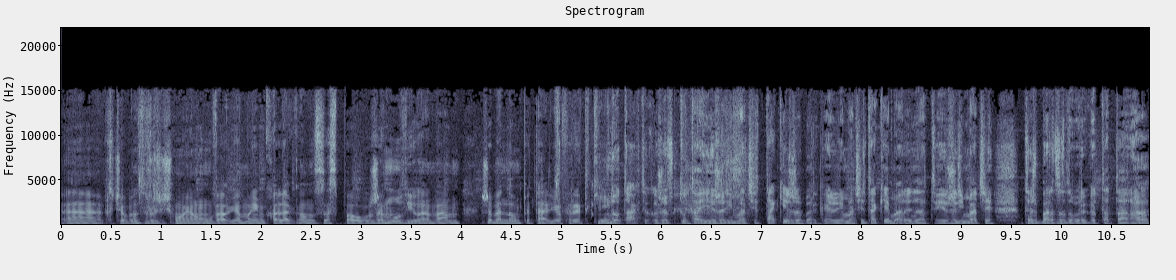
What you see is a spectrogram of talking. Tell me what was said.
E, chciałbym zwrócić moją uwagę moim kolegom z zespołu, że mówiłem wam, że będą pytali o frytki. No tak, tylko że tutaj, jeżeli macie takie żeberka, jeżeli macie takie marynaty, jeżeli macie też bardzo dobrego tatara,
